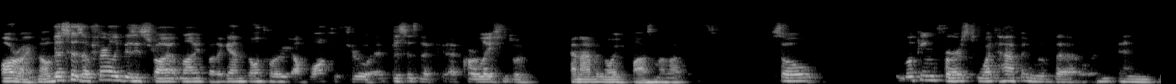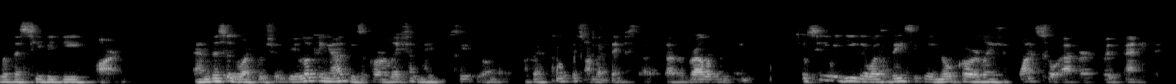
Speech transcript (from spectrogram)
All right, now this is a fairly busy slide, but again, don't worry, I'll walk you through it. This is the uh, correlations with cannabinoid plasma levels. So looking first, what happened with the in, with the CBD arm? And this is what we should be looking at, these correlation. Okay, focus on the things that, that are relevant. Thing. So CBD, there was basically no correlation whatsoever with anything,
